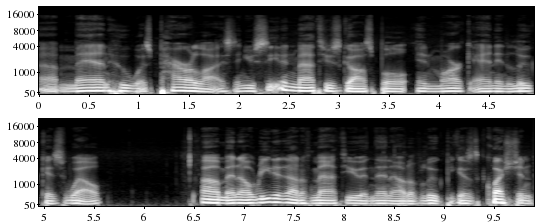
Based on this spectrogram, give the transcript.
a, man who was paralyzed. And you see it in Matthew's gospel, in Mark, and in Luke as well. Um, and I'll read it out of Matthew and then out of Luke because the question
